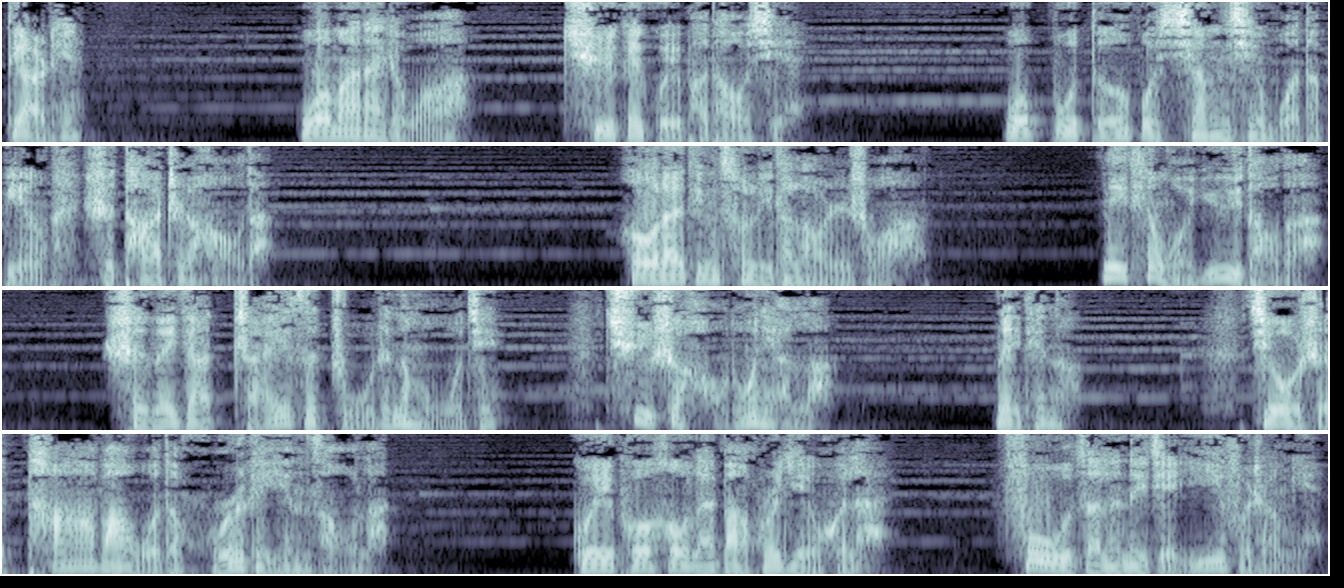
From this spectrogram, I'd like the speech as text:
第二天，我妈带着我去给鬼婆道谢，我不得不相信我的病是她治好的。后来听村里的老人说，那天我遇到的。是那家宅子主人的母亲，去世好多年了。那天呢，就是他把我的魂儿给引走了。鬼婆后来把魂引回来，附在了那件衣服上面。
